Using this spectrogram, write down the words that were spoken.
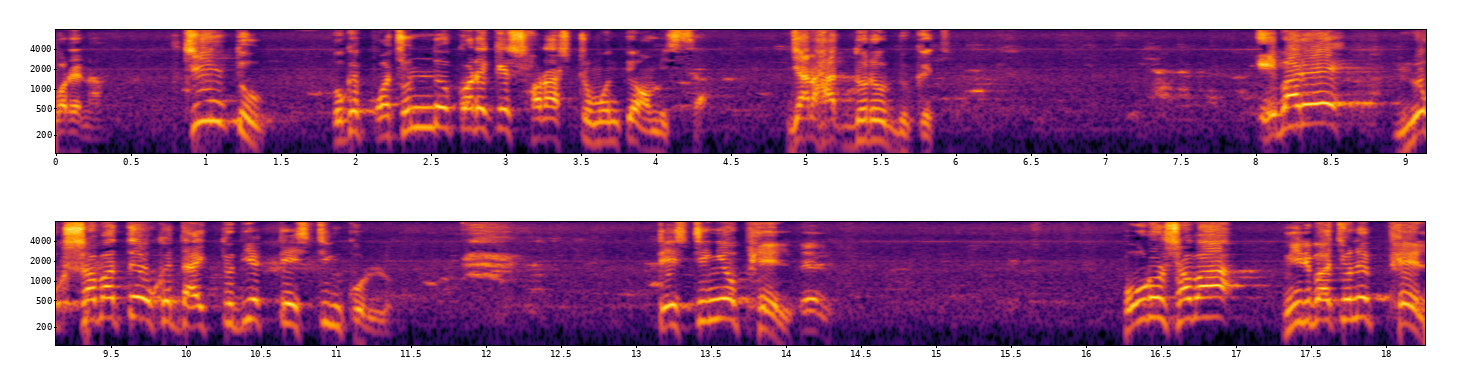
করে না। কিন্তু ওকে পছন্দ করে কে স্বরাষ্ট্রমন্ত্রী অমিত শাহ যার হাত ধরেও ঢুকেছে। এবারে লোকসভাতে ওকে দায়িত্ব দিয়ে টেস্টিং করল। টেস্টিংয়েও ফেল পৌরসভা নির্বাচনে ফেল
